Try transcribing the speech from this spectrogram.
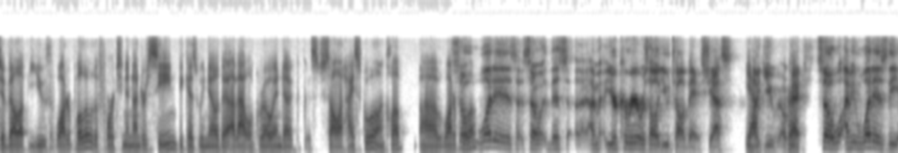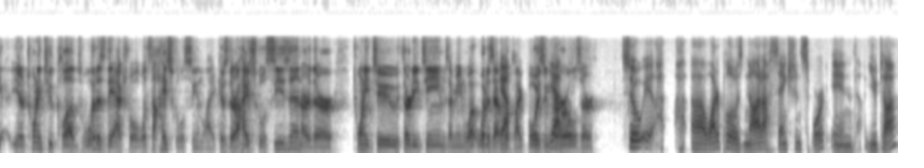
develop youth water polo, the 14 and under scene, because we know that that will grow into solid high school and club uh, water so polo. So what is so this? Uh, your career was all Utah based, yes? Yeah. Like you okay. Correct. So I mean, what is the you know 22 clubs? What is the actual? What's the high school scene like? Is there a high school season? Are there 22, 30 teams? I mean, what what does that Yeah. look like? Boys and Yeah. girls or? So it, uh, water polo is not a sanctioned sport in Utah.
